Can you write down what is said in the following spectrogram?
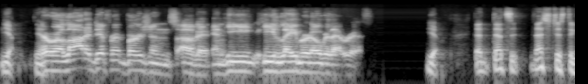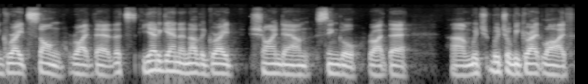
Yeah, yeah. There were a lot of different versions of it, and he he labored over that riff. Yeah, that that's that's just a great song right there. That's yet again another great Shinedown single right there, um, which which will be great live.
